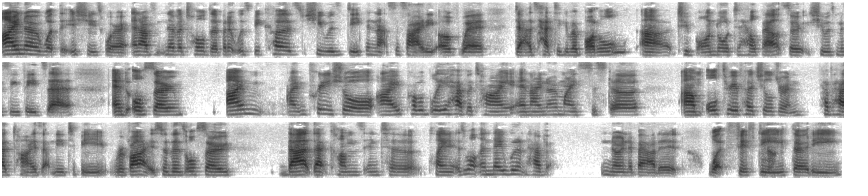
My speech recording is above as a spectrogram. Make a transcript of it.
I know what the issues were, and I've never told her, but it was because she was deep in that society of where dads had to give a bottle uh, to bond or to help out, so she was missing feeds there. And also, I'm I'm pretty sure I probably have a tie, and I know my sister, um, all three of her children have had ties that need to be revised. So there's also that that comes into play as well, and they wouldn't have known about it. What 50, no. 30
